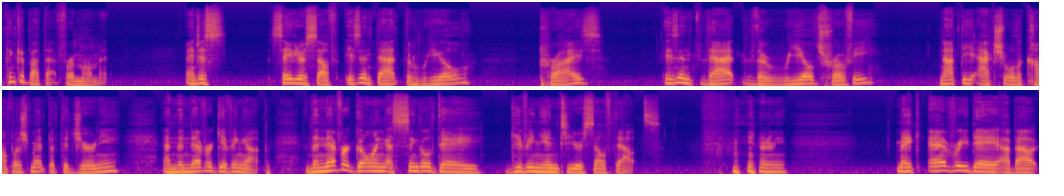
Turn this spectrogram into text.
Think about that for a moment and just say to yourself, isn't that the real prize? Isn't that the real trophy? Not the actual accomplishment, but the journey and the never giving up, the never going a single day giving in to your self doubts. you know what I mean? Make every day about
